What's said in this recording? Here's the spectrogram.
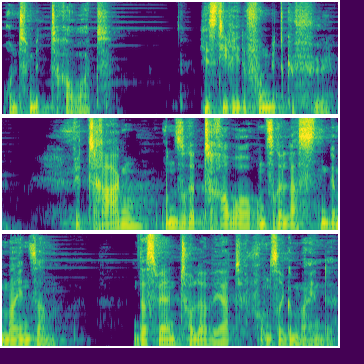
und mittrauert. Hier ist die Rede von Mitgefühl. Wir tragen unsere Trauer, unsere Lasten gemeinsam. Und das wäre ein toller Wert für unsere Gemeinde.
